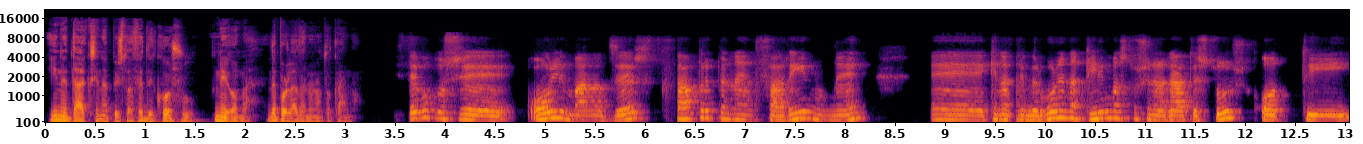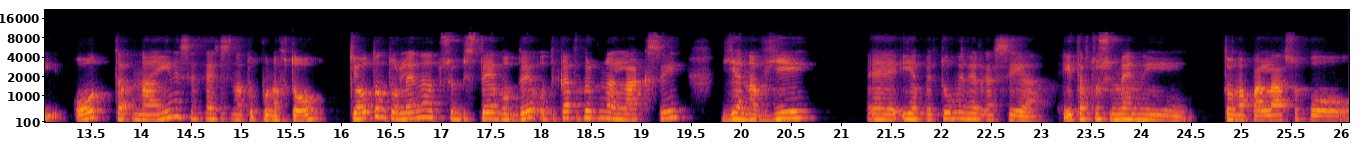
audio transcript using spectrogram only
είναι εντάξει να πεις στο αφεντικό σου: Πνίγομαι, δεν προλαβαίνω να το κάνω. πιστεύω πως ε, όλοι οι managers θα έπρεπε να ενθαρρύνουν ε, και να δημιουργούν ένα κλίμα στους συνεργάτες τους ότι όταν, να είναι σε θέση να το πούν αυτό και όταν το λένε να τους εμπιστεύονται ότι κάτι πρέπει να αλλάξει για να βγει ε, η απαιτούμενη εργασία. Είτε αυτό σημαίνει το να απαλλάσσω από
